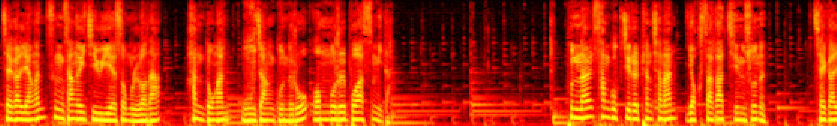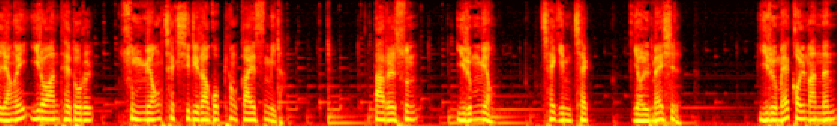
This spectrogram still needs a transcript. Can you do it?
제갈량은 승상의 지위에서 물러나 한동안 우장군으로 업무를 보았습니다. 훗날 삼국지를 편찬한 역사가 진수는 제갈량의 이러한 태도를 순명책실이라고 평가했습니다. 딸을 순, 이름명, 책임책, 열매실, 이름에 걸맞는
